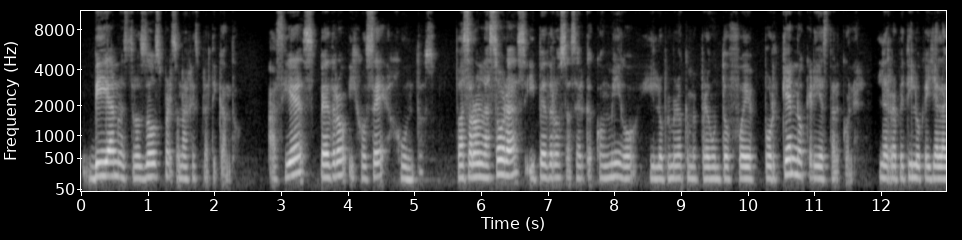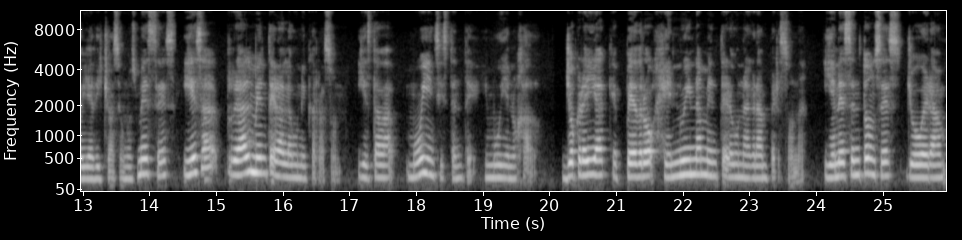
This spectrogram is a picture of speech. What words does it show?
vi a nuestros dos personajes platicando. Así es, Pedro y José juntos. Pasaron las horas y Pedro se acerca conmigo y lo primero que me preguntó fue por qué no quería estar con él. Le repetí lo que ya le había dicho hace unos meses y esa realmente era la única razón. Y estaba muy insistente y muy enojado. Yo creía que Pedro genuinamente era una gran persona y en ese entonces yo era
